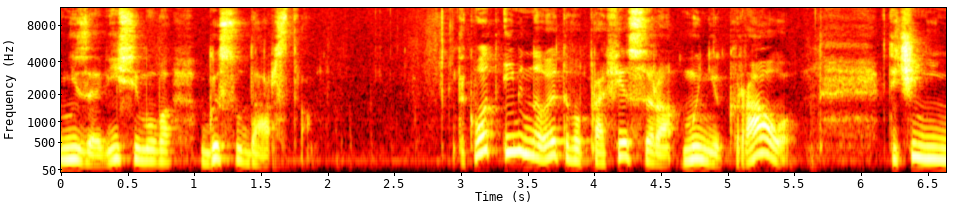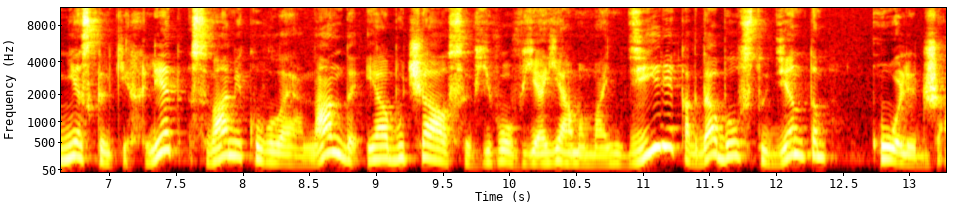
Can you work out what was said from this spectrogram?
независимого государства. Так вот, именно у этого профессора Маникрао в течение нескольких лет с вами Кувалаянанда и обучался в его Вьяяма Мандире, когда был студентом колледжа.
